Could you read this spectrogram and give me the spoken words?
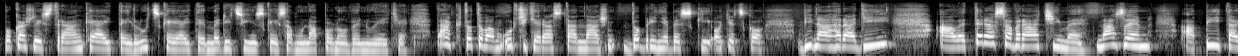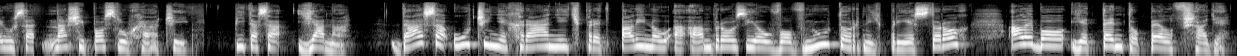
po každej stránke aj tej ľudskej, aj tej medicínskej sa mu naplno venujete. Tak, toto vám určite raz tá náš dobrý nebeský otecko vynahradí. Ale teraz sa vrátime na zem a pýtajú sa naši poslucháči. Pýta sa Jana. Dá sa účinne chrániť pred palinou a ambróziou vo vnútorných priestoroch, alebo je tento pel všade?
